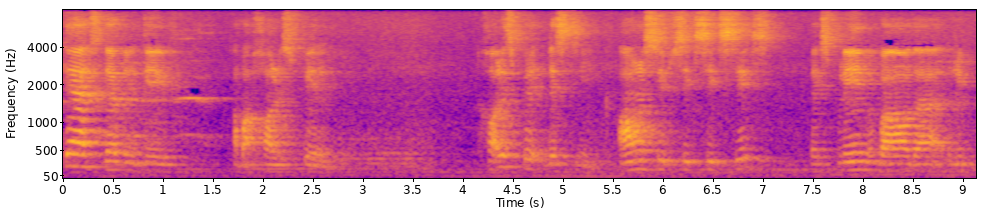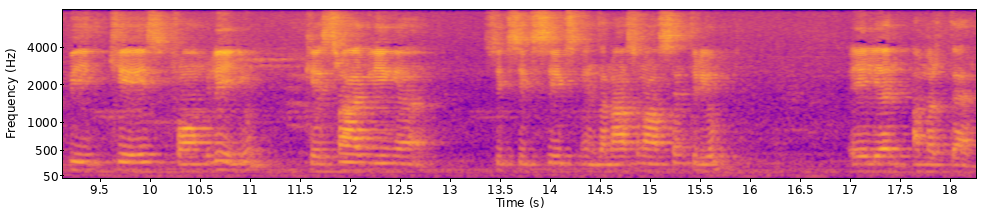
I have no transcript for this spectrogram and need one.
that's definitive about Holy Spirit. Holy Spirit destiny. Ownership 666 explain about the repeat case from Millennium, case struggling uh, 666 International Centurion, Alien Amerta.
